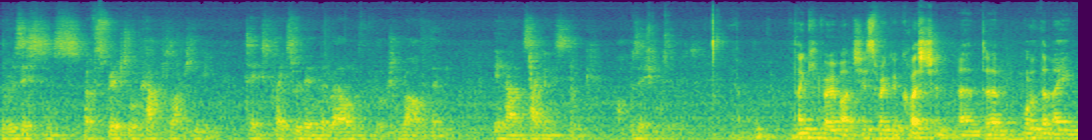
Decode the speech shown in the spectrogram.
the resistance of spiritual capital actually takes place within the realm of production rather than in antagonistic opposition to it. Thank you very much. It's a very good question. And um, one of the main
